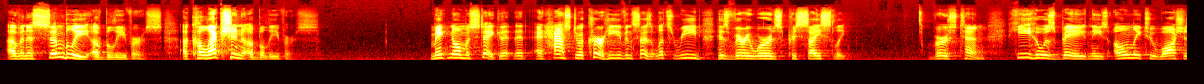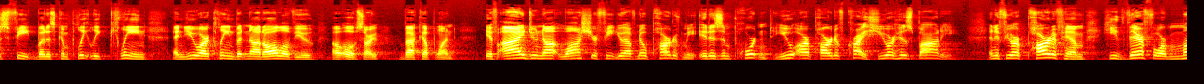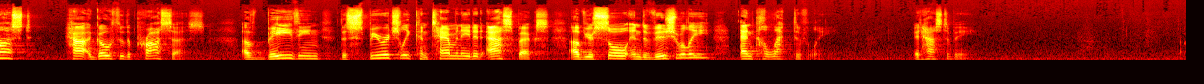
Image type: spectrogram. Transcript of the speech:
of an assembly of believers, a collection of believers. Make no mistake, it, it, it has to occur. He even says it. Let's read his very words precisely. Verse 10 He who is bathed needs only to wash his feet, but is completely clean, and you are clean, but not all of you. Oh, oh, sorry, back up one. If I do not wash your feet, you have no part of me. It is important. You are part of Christ, you are his body. And if you are part of him, he therefore must ha- go through the process of bathing the spiritually contaminated aspects of your soul individually and collectively. It has to be.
